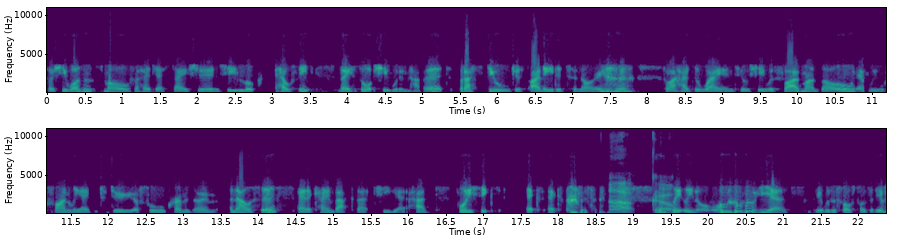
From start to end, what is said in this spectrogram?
so she wasn't small for her gestation. She looked healthy. They thought she wouldn't have it, but I still just, I needed to know. so I had to wait until she was five months old and we were finally able to do a full chromosome analysis and it came back that she yeah, had 46 XX chromosomes. Oh, Completely normal. yes, it was a false positive.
